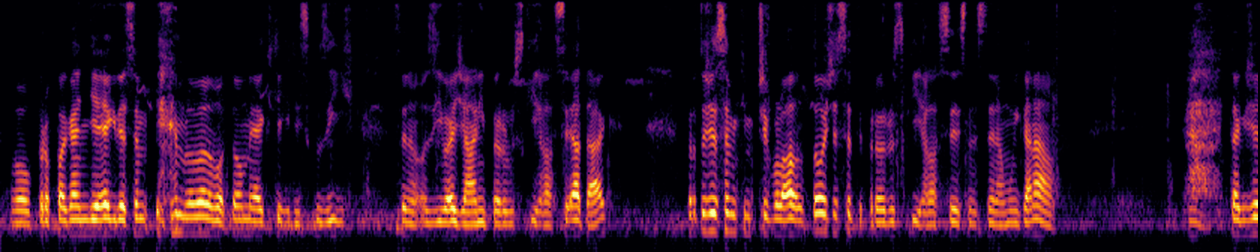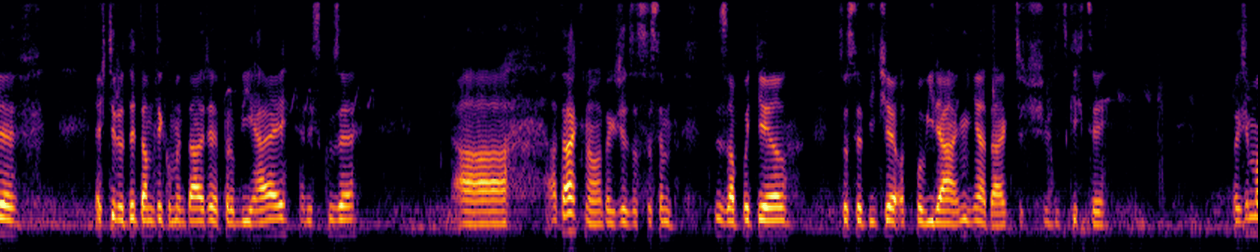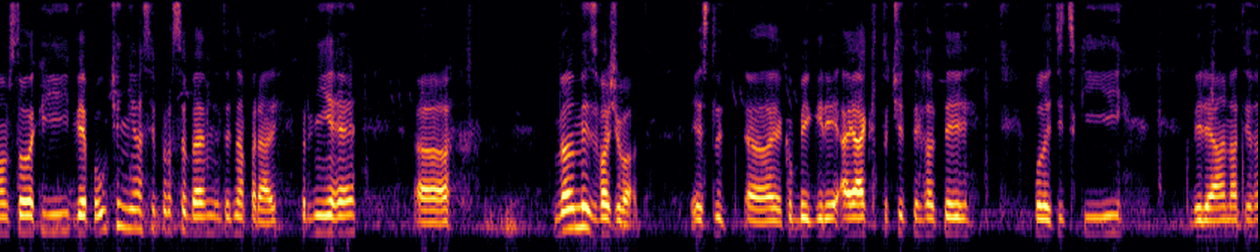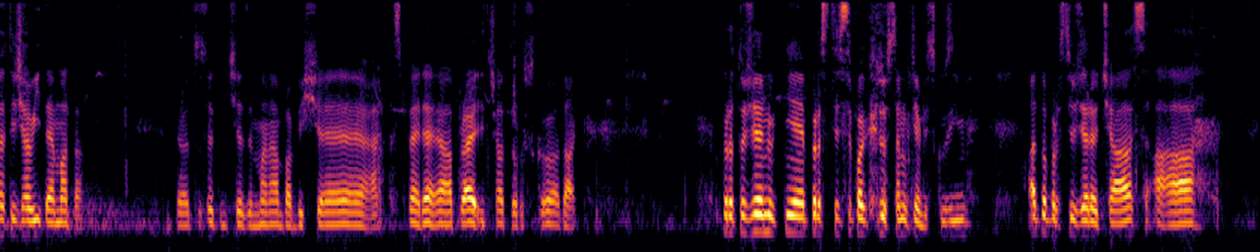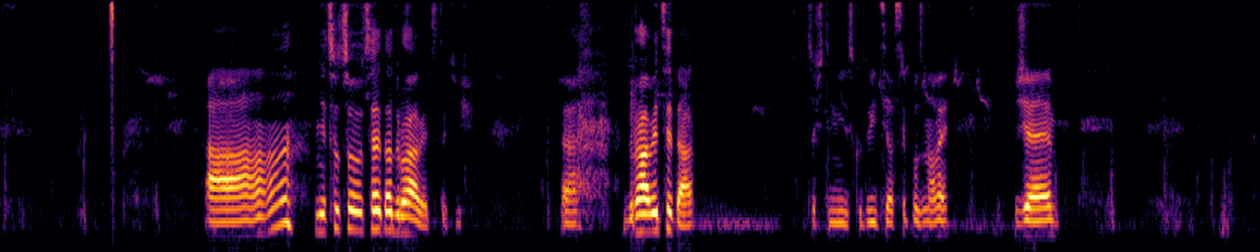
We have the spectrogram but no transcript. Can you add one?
o propagandě, kde jsem mluvil o tom, jak v těch diskuzích se neozývají žádný proruský hlasy a tak. Protože jsem tím přivolal to, že se ty proruský hlasy snesly na můj kanál. Takže ještě doteď tam ty komentáře probíhají, diskuze. A, a tak no, takže zase jsem se zapotil, co se týče odpovídání a tak, což vždycky chci. Takže mám z toho takový dvě poučení asi pro sebe, mě teď napadají. První je uh, velmi zvažovat, jestli, uh, jakoby kdy a jak točit tyhle ty politický videa na tyhle ty žavý témata jo, co se týče Zemana, Babiše, a SPD a právě i třeba to Rusko a tak. Protože nutně prostě se pak dostanu k těm diskuzím a to prostě žere čas a a něco, co, co je ta druhá věc totiž. Uh, druhá věc je ta, což ty mý diskutující asi poznali, že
